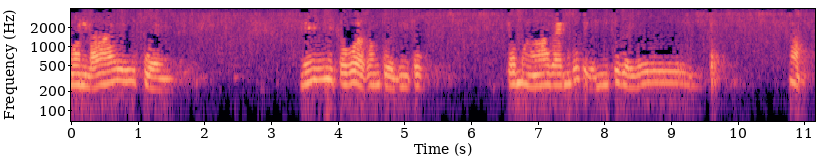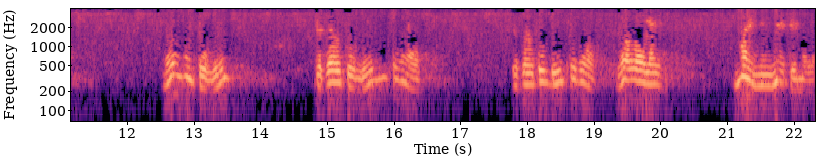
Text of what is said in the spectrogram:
งอนหลายป่วยนี่เขาว่าคนป่วยมีทุกข์จะมาหาแรงทุกข์มีทุกข์เลยอ้าวแล้วมันตัวเลยจะเอาตัวเลยไม่เอาจะเอาตัวเลยก็ได้ แล้วอะไร ไม่มีไม่เป็นอะไร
